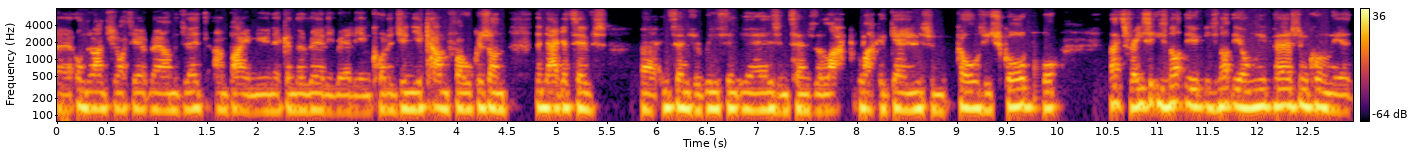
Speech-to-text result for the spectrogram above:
uh, under Ancelotti at Real Madrid and Bayern Munich, and they're really, really encouraging. You can focus on the negatives uh, in terms of recent years, in terms of the lack lack of games and goals he scored, but let's face it, he's not the he's not the only person currently at,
